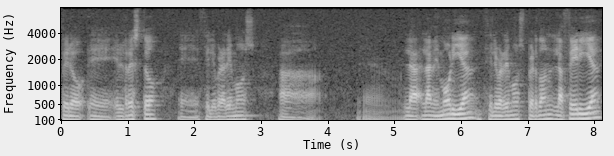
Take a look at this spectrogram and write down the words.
pero el resto eh, celebraremos eh, la, memoria, celebraremos, perdón, la feria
